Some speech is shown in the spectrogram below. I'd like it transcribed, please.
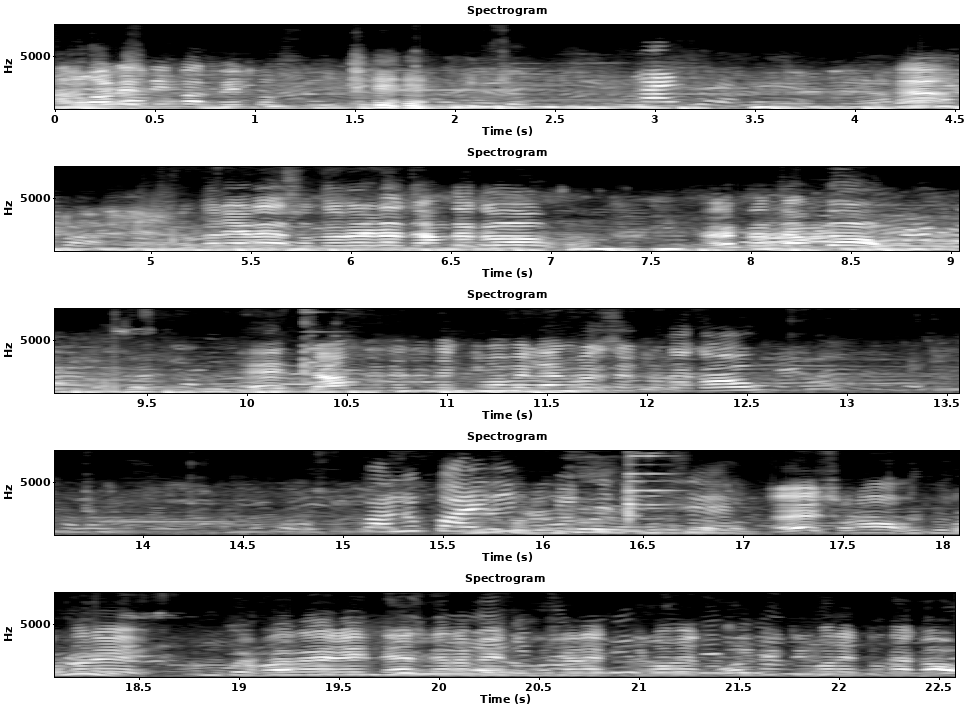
আর ওয়ানে তিনবার ফেল করছে। হ্যাঁ। সুন্দর এটা সুন্দর এটা জাম দেখো। আরেকটা জাম দাও। এই জাম দিতে দিতে কীভাবে ল্যাং রয়েছে একটু দেখো বালু পাইনি এই শোনো শোনো রে আমাদের এই দেশ গ্রামে ঘুষেরা কীভাবে গোল বিক্রি করে একটু দেখাও।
